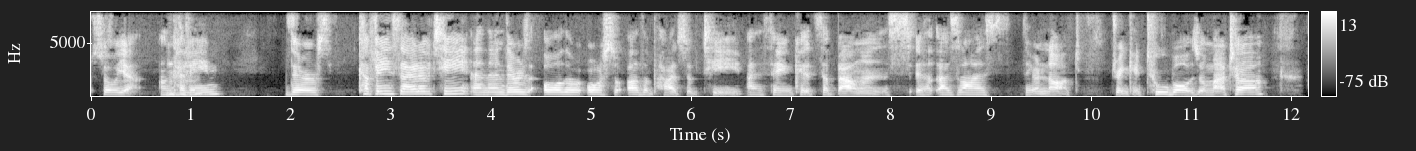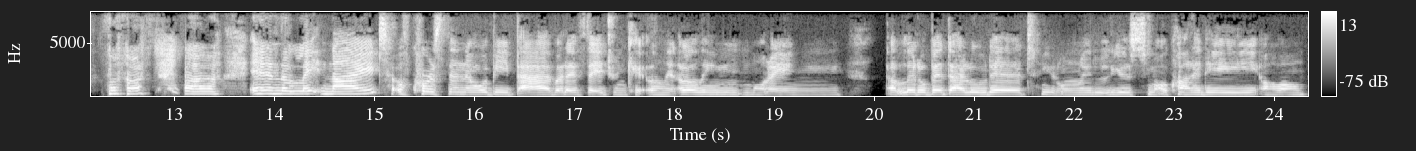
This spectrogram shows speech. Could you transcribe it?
So yeah, on caffeine, there's caffeine side of tea, and then there's other also other parts of tea. I think it's a balance uh, as long as they're not drinking two bowls of matcha. uh, in the late night, of course, then it would be bad. But if they drink it early, early morning, a little bit diluted, you only use small quantity. Or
